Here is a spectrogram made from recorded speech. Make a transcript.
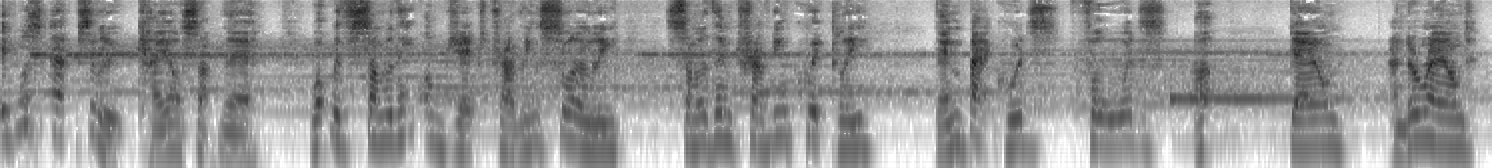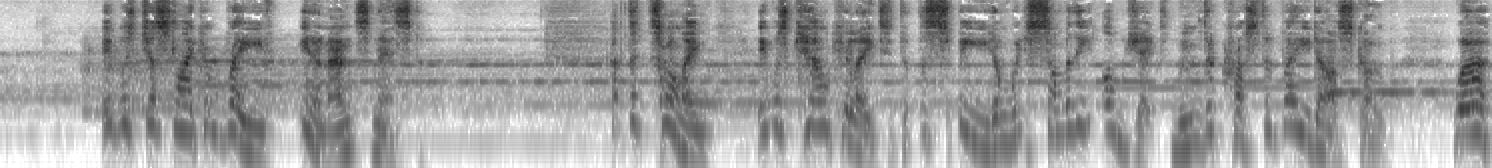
It was absolute chaos up there, what with some of the objects travelling slowly, some of them travelling quickly, then backwards, forwards, up, down, and around. It was just like a rave in an ant's nest. At the time, it was calculated that the speed on which some of the objects moved across the radar scope were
